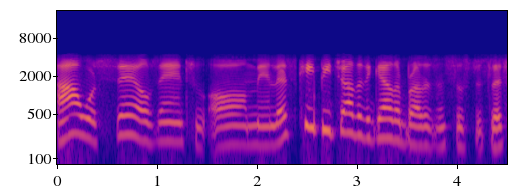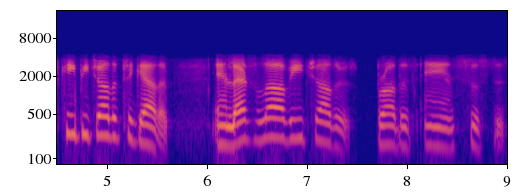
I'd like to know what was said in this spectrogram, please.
ourselves and to all men. Let's keep each other together, brothers and sisters. Let's keep each other together. And let's love each other's brothers and sisters.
